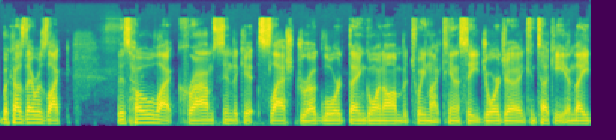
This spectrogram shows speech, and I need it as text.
because there was like this whole like crime syndicate slash drug lord thing going on between like Tennessee, Georgia, and Kentucky, and they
